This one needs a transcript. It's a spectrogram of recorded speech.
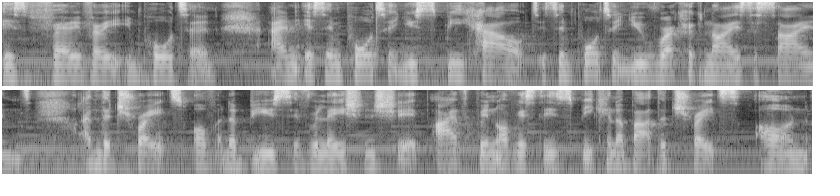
is very, very important. And it's important you speak out. It's important you recognize the signs and the traits of an abusive relationship. I've been obviously speaking about the traits on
